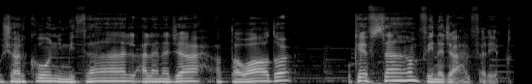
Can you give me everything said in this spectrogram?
وشاركوني مثال على نجاح التواضع وكيف ساهم في نجاح الفريق.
